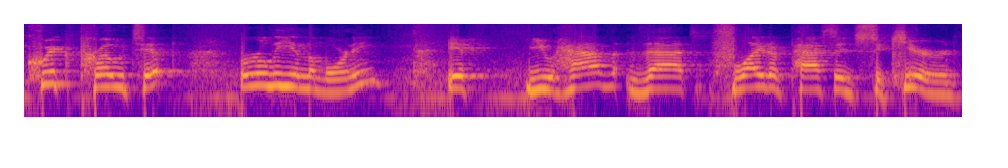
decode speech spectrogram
Quick pro tip early in the morning, if you have that Flight of Passage secured,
